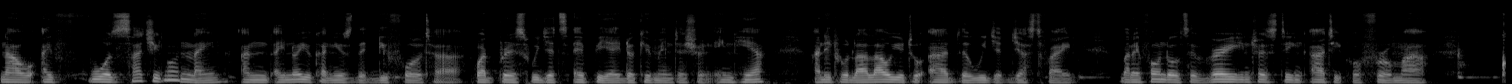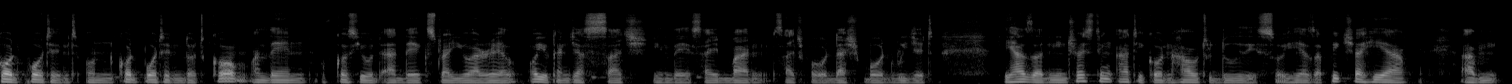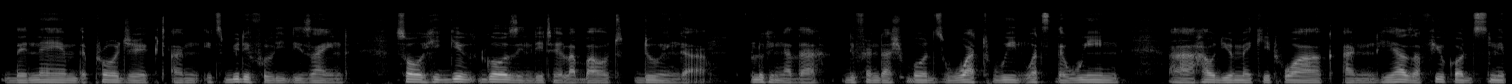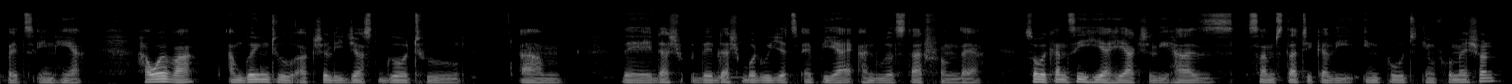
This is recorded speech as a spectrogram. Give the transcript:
Now, I was searching online and I know you can use the default uh, WordPress widgets API documentation in here and it will allow you to add the widget just fine. But I found also a very interesting article from uh, CodePotent on codepotent.com and then of course you would add the extra url or you can just search in the sidebar search for dashboard widget. He has an interesting article on how to do this. So he has a picture here um the name the project and it's beautifully designed. So he gives goes in detail about doing uh looking at the different dashboards what win what's the win uh, how do you make it work? And he has a few code snippets in here. However i'm going to actually just go to um, the dash the dashboard widgets api and we'll start from there. So we can see here he actually has some statically input information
